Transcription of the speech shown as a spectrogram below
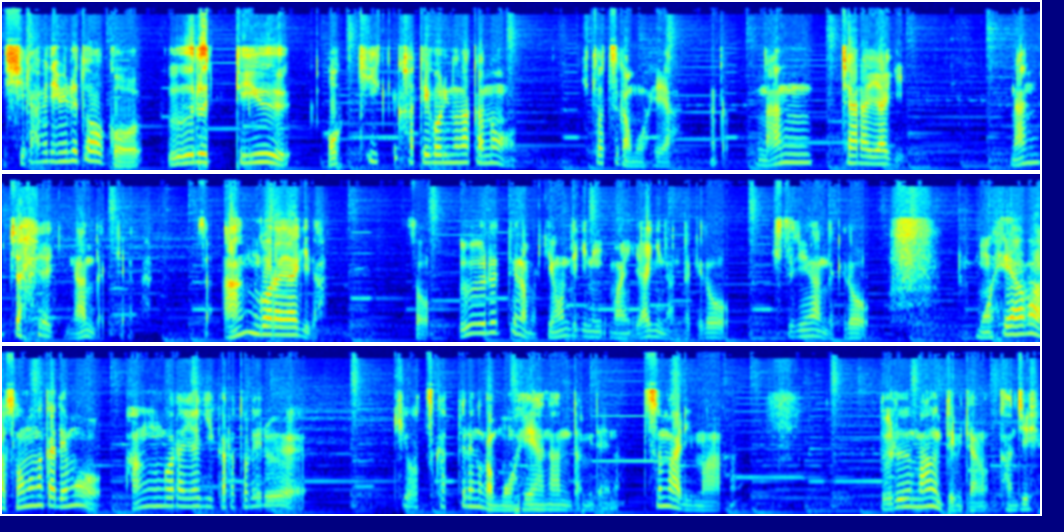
調べてみると、こう、ウールっていう大きいカテゴリーの中の一つがモヘア。なんか、なんちゃらヤギ。なんちゃらヤギなんだっけ？アンゴラヤギだ。そう。ウールっていうのは基本的に、まあ、ヤギなんだけど、羊なんだけど、モヘアはその中でもアンゴラヤギから取れる木を使ってるのがモヘアなんだみたいな。つまりまあ、ブルーマウンテンみたいな感じ？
